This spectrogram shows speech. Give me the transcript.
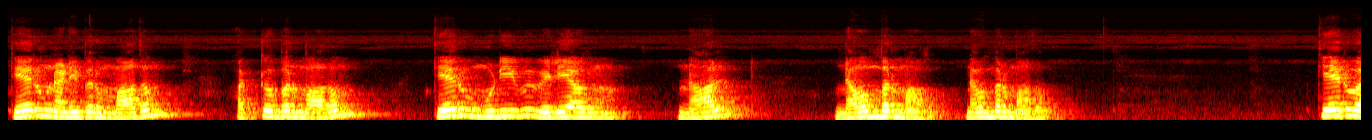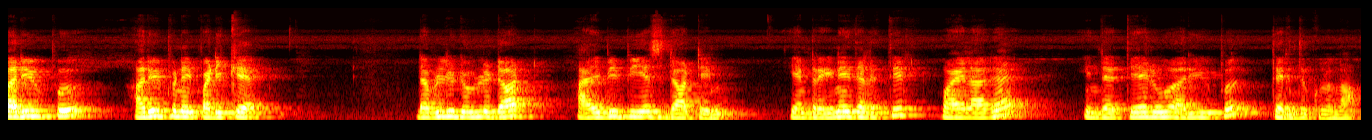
தேர்வு நடைபெறும் மாதம் அக்டோபர் மாதம். தேர்வு முடிவு வெளியாகும் நாள் நவம்பர் மாதம் நவம்பர் மாதம். தேர்வு அறிவிப்பு அறிவிப்பினை படிக்க W W dot IBPS dot in என்ற இணையதளத்தில் வாயிலாக இந்த தேர்வு அறிவிப்பு தெரிந்து கொள்ளலாம்.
